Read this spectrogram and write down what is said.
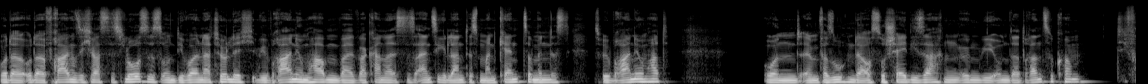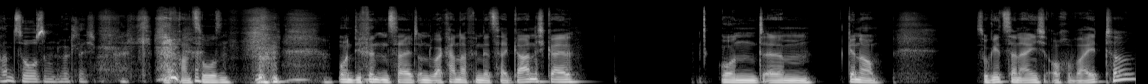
oder, oder fragen sich, was das los ist. Und die wollen natürlich Vibranium haben, weil Wakanda ist das einzige Land, das man kennt zumindest, das Vibranium hat. Und ähm, versuchen da auch so shady Sachen irgendwie, um da dran zu kommen. die Franzosen, wirklich. Die Franzosen. und die finden es halt, und Wakanda findet es halt gar nicht geil. Und ähm, genau. So geht es dann eigentlich auch weiter.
